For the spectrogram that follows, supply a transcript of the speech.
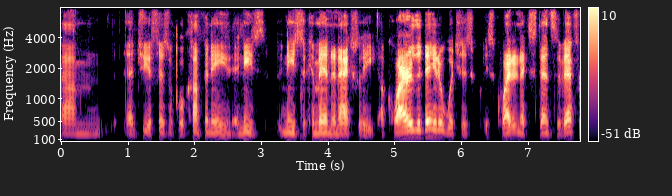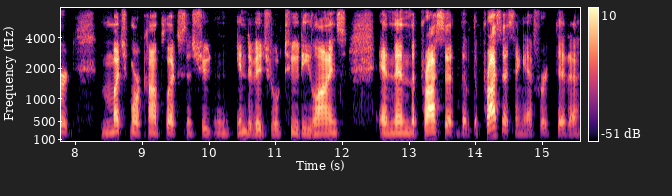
Um, a geophysical company it needs needs to come in and actually acquire the data, which is, is quite an extensive effort, much more complex than shooting individual 2D lines. And then the process, the, the processing effort that a,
